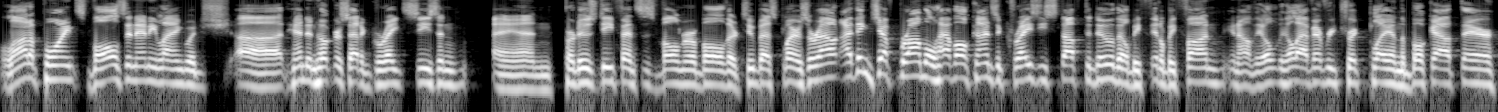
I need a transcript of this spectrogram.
a lot of points. Vols in any language. Uh, Hendon Hooker's had a great season, and Purdue's defense is vulnerable. Their two best players are out. I think Jeff Brohm will have all kinds of crazy stuff to do. They'll be it'll be fun. You know, he'll he'll have every trick play in the book out there.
